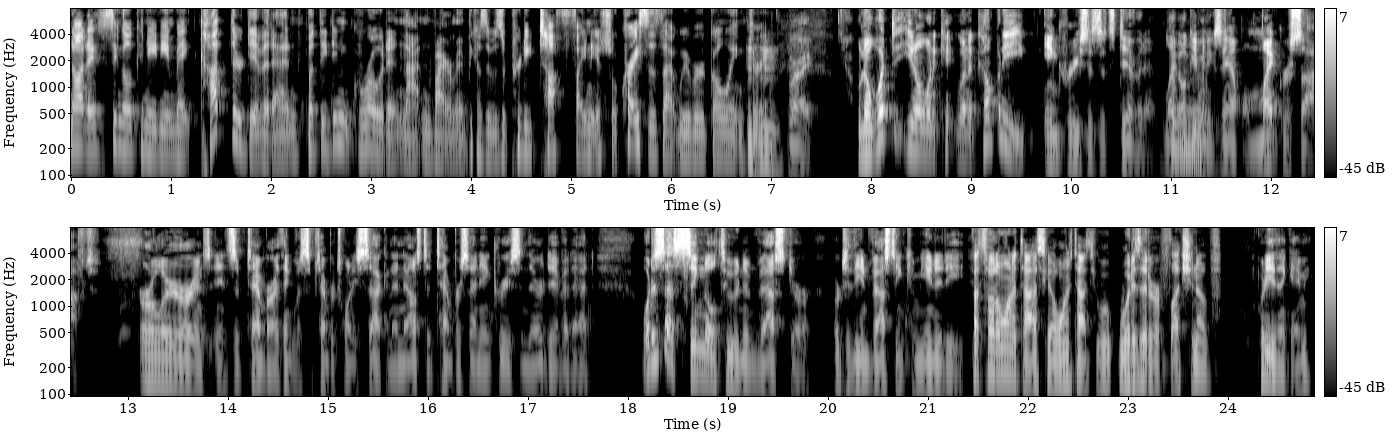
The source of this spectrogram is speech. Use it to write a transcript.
not a single Canadian bank cut their dividend, but they didn't grow it in that environment because it was a pretty tough financial crisis that we were going through. Mm-hmm. Right. Well, no, what do- you know when a, when a company increases its dividend, like I'll give you an mm-hmm. example. Microsoft earlier in, in September, I think it was September 22nd, announced a 10% increase in their dividend. What does that signal to an investor or to the investing community? That's what I wanted to ask you. I wanted to ask you, what is it a reflection of? What do you think, Amy?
